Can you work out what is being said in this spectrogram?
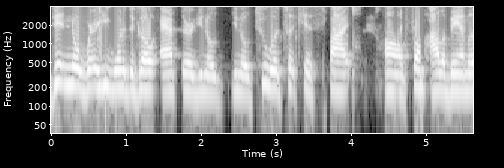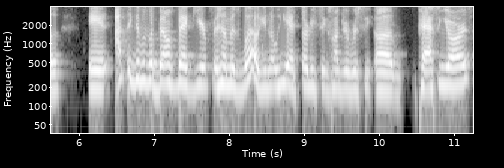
didn't know where he wanted to go after you know you know Tua took his spot um, from Alabama. And I think there was a bounce back year for him as well. You know, he had 3,600 rece- uh, passing yards,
